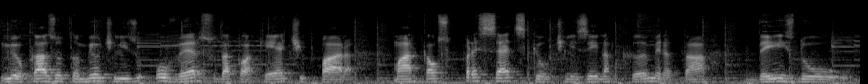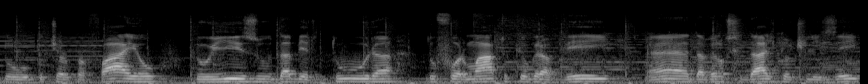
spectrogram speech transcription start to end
No meu caso, eu também utilizo o verso da claquete para marcar os presets que eu utilizei na câmera, tá? Desde o do Picture Profile, do ISO, da abertura, do formato que eu gravei, né? da velocidade que eu utilizei,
